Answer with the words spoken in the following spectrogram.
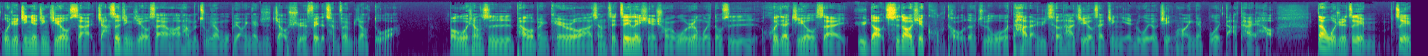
我觉得今年进季后赛，假设进季后赛的话，他们主要目标应该就是缴学费的成分比较多啊。包括像是 Paolo Banchero 啊，像这这一类型的球员，我认为都是会在季后赛遇到吃到一些苦头的。就是我大胆预测，他季后赛今年如果有进的话，应该不会打太好。但我觉得这个也这也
